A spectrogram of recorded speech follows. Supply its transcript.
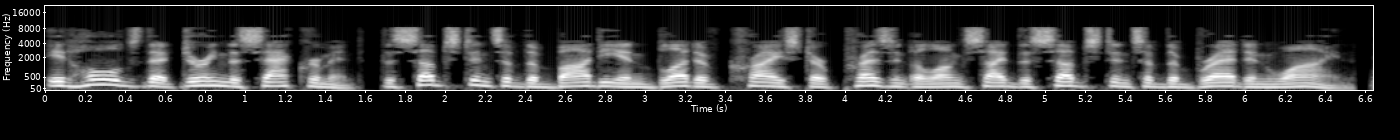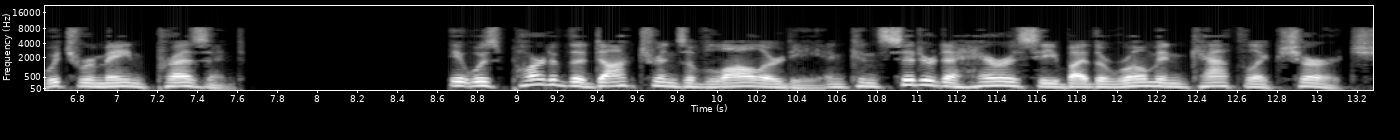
It holds that during the sacrament, the substance of the body and blood of Christ are present alongside the substance of the bread and wine, which remain present. It was part of the doctrines of Lollardy and considered a heresy by the Roman Catholic Church.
